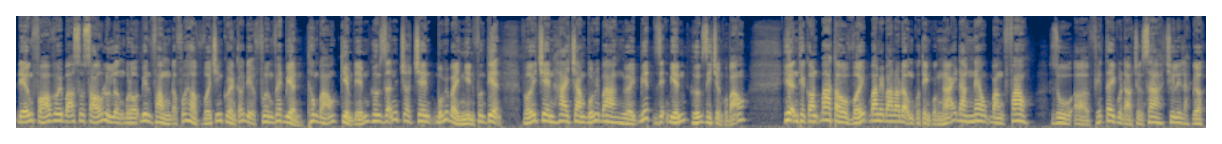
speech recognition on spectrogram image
để ứng phó với bão số 6, lực lượng bộ đội biên phòng đã phối hợp với chính quyền các địa phương ven biển thông báo kiểm đếm hướng dẫn cho trên 47.000 phương tiện với trên 243 người biết diễn biến hướng di chuyển của bão. Hiện thì còn 3 tàu với 33 lao động của tỉnh Quảng Ngãi đang neo bằng phao dù ở phía tây quần đảo Trường Sa chưa liên lạc được.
